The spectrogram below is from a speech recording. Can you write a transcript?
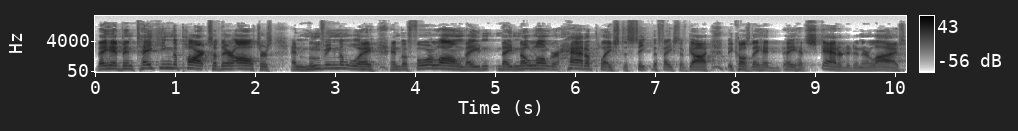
They had been taking the parts of their altars and moving them away, and before long, they, they no longer had a place to seek the face of God because they had, they had scattered it in their lives.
